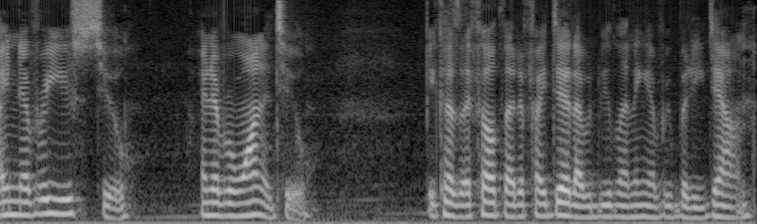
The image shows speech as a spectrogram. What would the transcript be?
I never used to. I never wanted to because I felt that if I did, I would be letting everybody down.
